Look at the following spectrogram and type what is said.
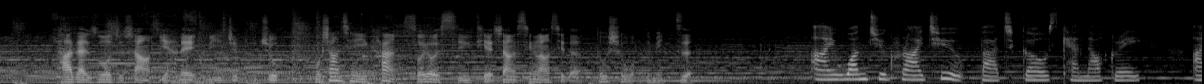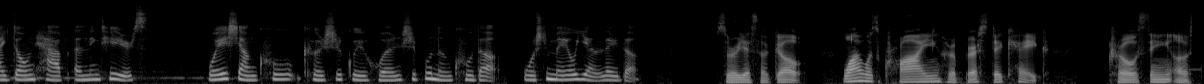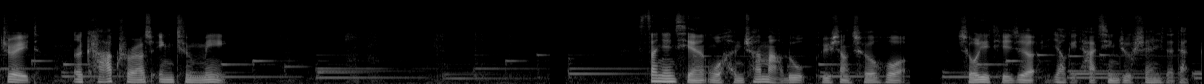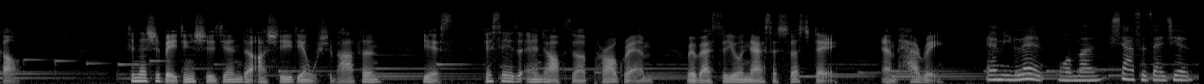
趴在桌子上，眼泪抑制不住。我上前一看，所有喜帖上新郎写的都是我的名字。 I want to cry too, but ghosts cannot cry. I don't have any tears. 我也想哭，可是鬼魂是不能哭的。我是没有眼泪的。 Three years ago, when I was crying her birthday cake, crossing a street, a car crashed into me. 三年前，我横穿马路遇上车祸，手里提着要给他庆祝生日的蛋糕。现在是北京时间的二十一点五十八分。Yes, this is the end of the program. We will see you next Thursday. I'm Harry. I'm Elaine，我们下次再见。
